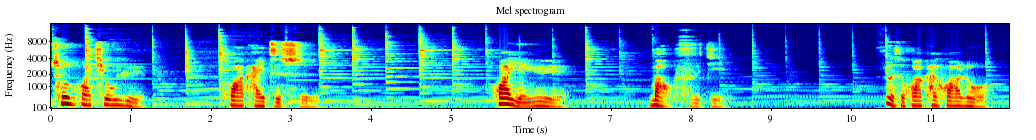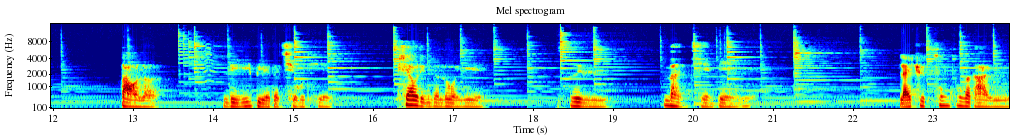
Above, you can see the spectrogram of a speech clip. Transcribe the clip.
春花秋月，花开之时，花颜悦，貌似锦。似是花开花落，到了离别的秋天，飘零的落叶撕于漫天遍野。来去匆匆的大雨，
